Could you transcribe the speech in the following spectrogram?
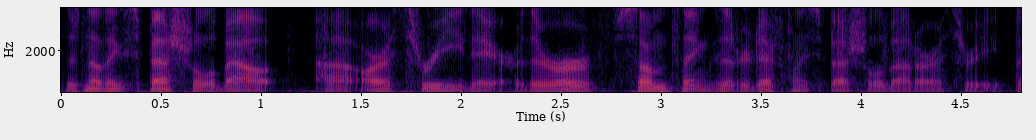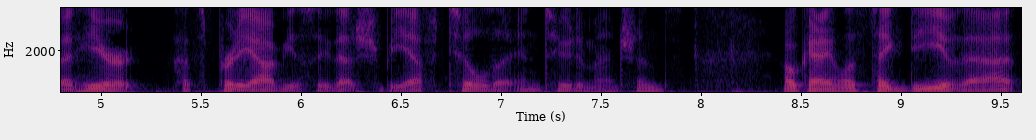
There's nothing special about uh, R3 there. There are some things that are definitely special about R3, but here, that's pretty obviously that should be f tilde in two dimensions. Okay, let's take d of that.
